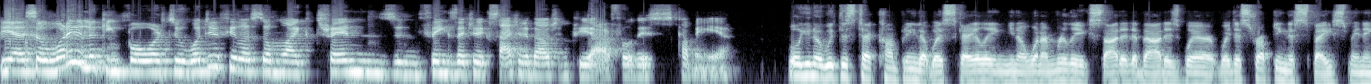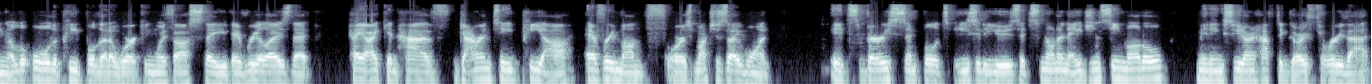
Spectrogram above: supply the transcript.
Yeah. So, what are you looking forward to? What do you feel are some like trends and things that you're excited about in PR for this coming year? Well, you know, with this tech company that we're scaling, you know, what I'm really excited about is where we're disrupting the space, meaning all the people that are working with us, they they realize that, hey, I can have guaranteed PR every month or as much as I want. It's very simple. It's easy to use. It's not an agency model, meaning so you don't have to go through that.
